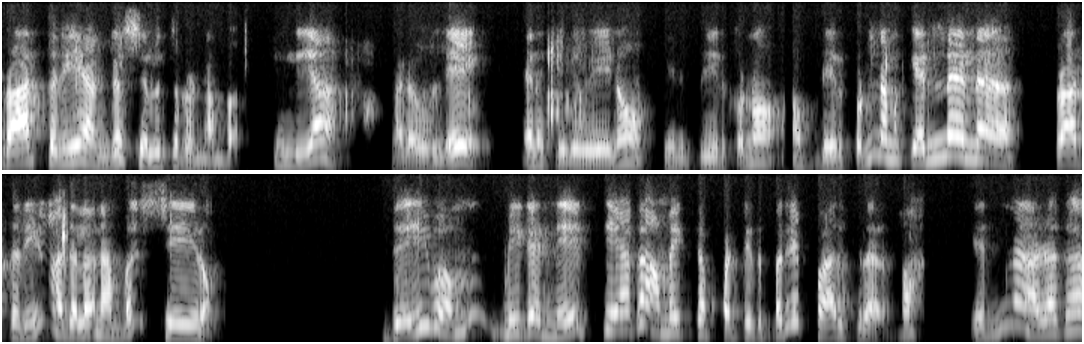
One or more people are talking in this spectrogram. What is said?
பிரார்த்தனையை அங்க செலுத்துறோம் நம்ம. இல்லையா? கடவுளே எனக்கு இது வேணும் இது இப்படி இருக்கணும் அப்படி இருக்கணும். நமக்கு என்னென்ன பிரார்த்தனையும் அதெல்லாம் நம்ம செய்யறோம் தெய்வம் மிக நேர்த்தியாக அமைக்கப்பட்டிருப்பதை பார்க்கிறார். பா என்ன அழகா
